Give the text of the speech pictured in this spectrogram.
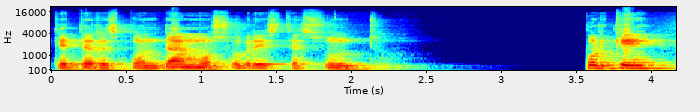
que te respondamos sobre este asunto, porque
